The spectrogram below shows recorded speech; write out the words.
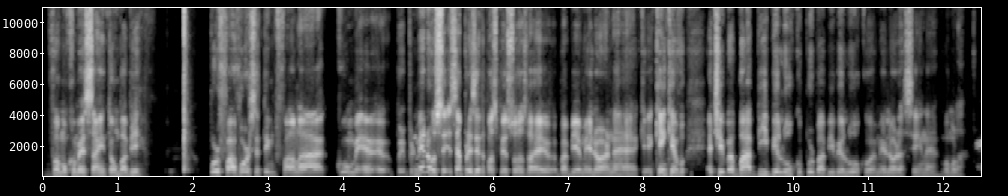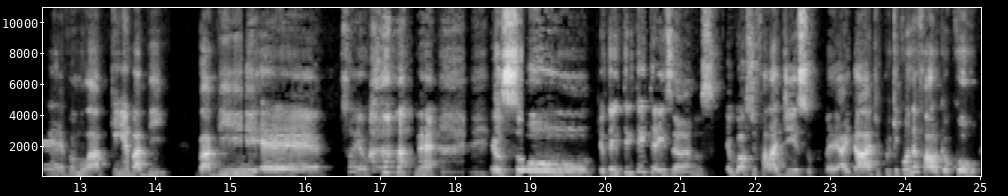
vamos começar então, Babi. Por favor, você tem que falar como. É, é, primeiro, você, você apresenta para as pessoas, vai, Babi, é melhor, né? Quem que é? É tipo Babi Beluco por Babi Beluco? É melhor assim, né? Vamos lá. É, vamos lá. Quem é Babi? Babi é. Sou eu, né? Eu sou. Eu tenho 33 anos. Eu gosto de falar disso, é, a idade, porque quando eu falo que eu corro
